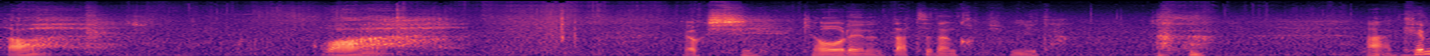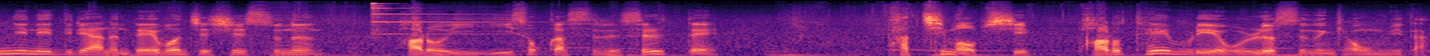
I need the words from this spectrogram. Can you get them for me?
아, 와, 역시 겨울에는 따뜻한 커피입니다. 아, 캠리니들이 하는 네 번째 실수는 바로 이 이소가스를 쓸 때 받침 없이 바로 테이블 위에 올려 쓰는 경우입니다.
